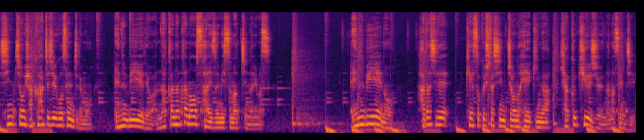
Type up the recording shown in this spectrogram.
身長185センチでも NBA ではなかなかのサイズミスマッチになります。NBA の裸足で計測した身長の平均が197センチ。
